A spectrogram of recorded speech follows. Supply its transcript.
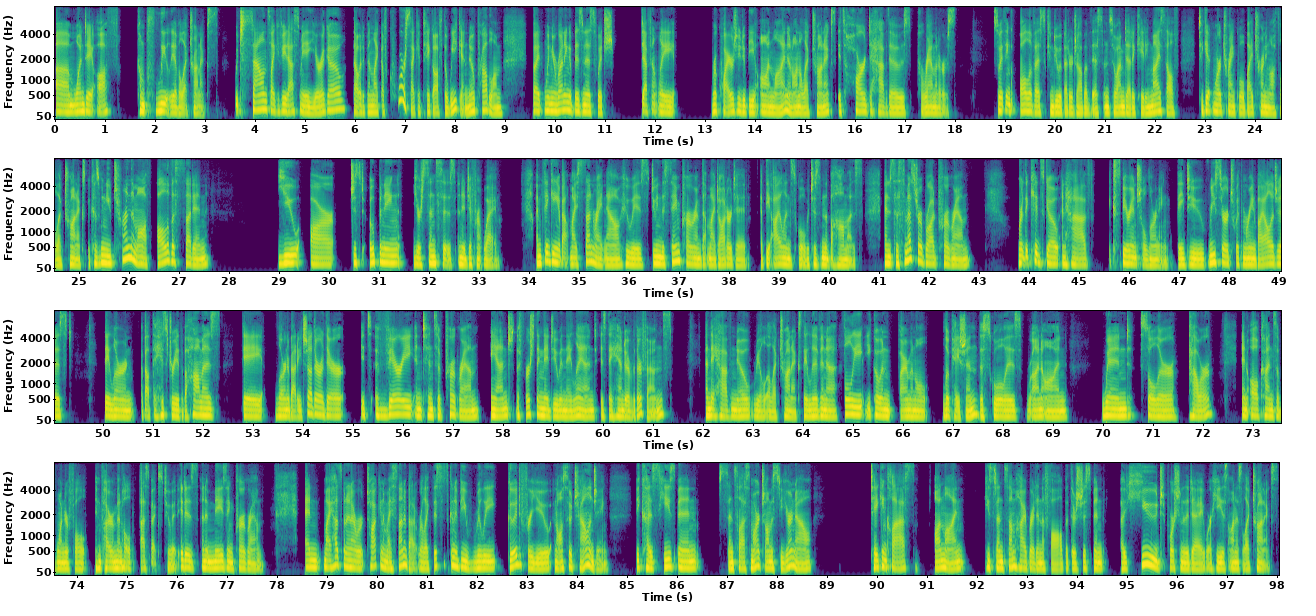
um, one day off completely of electronics, which sounds like if you'd asked me a year ago, that would have been like, of course I could take off the weekend, no problem. But when you're running a business, which definitely requires you to be online and on electronics, it's hard to have those parameters. So I think all of us can do a better job of this. And so I'm dedicating myself to get more tranquil by turning off electronics because when you turn them off, all of a sudden you are just opening your senses in a different way. I'm thinking about my son right now, who is doing the same program that my daughter did at the Island School, which is in the Bahamas. And it's a semester abroad program where the kids go and have experiential learning. They do research with marine biologists. They learn about the history of the Bahamas. They learn about each other. They're, it's a very intensive program. And the first thing they do when they land is they hand over their phones and they have no real electronics. They live in a fully eco environmental location. The school is run on wind, solar power, and all kinds of wonderful environmental aspects to it. It is an amazing program. And my husband and I were talking to my son about it. We're like, this is going to be really good for you and also challenging because he's been since last March, almost a year now, taking class online. He's done some hybrid in the fall, but there's just been a huge portion of the day where he is on his electronics.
